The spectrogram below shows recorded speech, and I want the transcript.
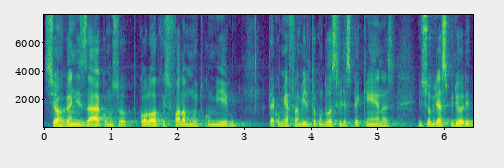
se organizar, como o senhor coloca, isso fala muito comigo, até com minha família, estou com duas filhas pequenas, e sobre as, priori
